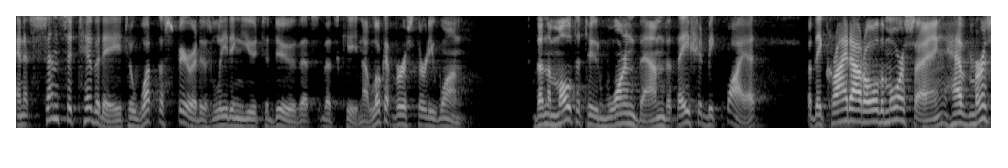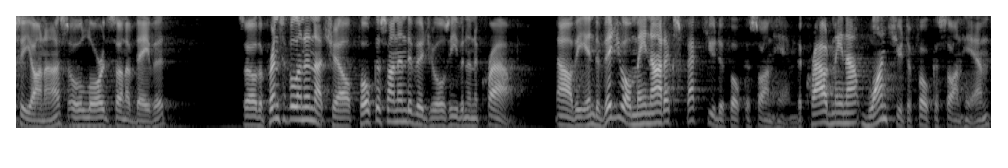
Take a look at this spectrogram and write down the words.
And it's sensitivity to what the Spirit is leading you to do that's, that's key. Now, look at verse 31. Then the multitude warned them that they should be quiet, but they cried out all the more, saying, Have mercy on us, O Lord, Son of David. So, the principle in a nutshell focus on individuals, even in a crowd. Now, the individual may not expect you to focus on him, the crowd may not want you to focus on him.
